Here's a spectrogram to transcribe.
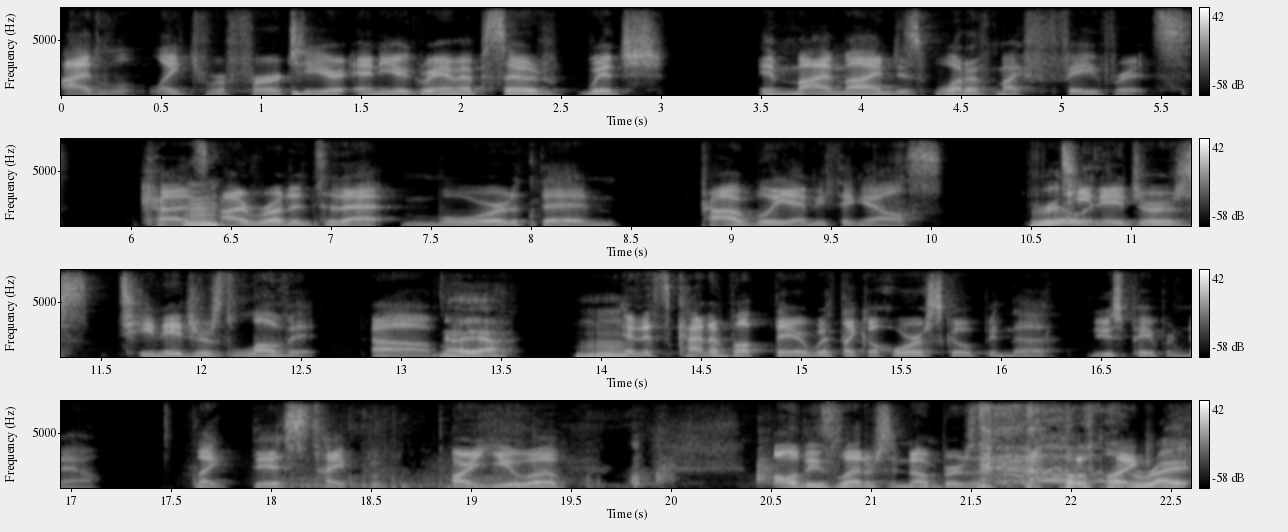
I'd like to refer to your Enneagram episode, which in my mind is one of my favorites because Hmm. I run into that more than probably anything else. Really? Teenagers, teenagers love it. Um, Oh yeah. Hmm. and it's kind of up there with like a horoscope in the newspaper now. Like this type of, are you a, all these letters and numbers? Like, right.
